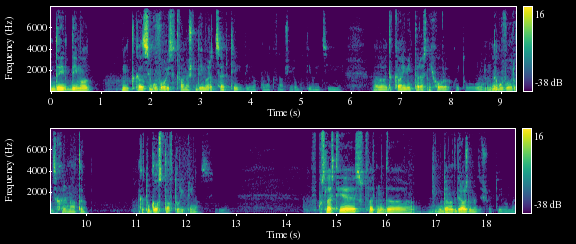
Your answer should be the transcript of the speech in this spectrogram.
Да, да има, така да се говори за това нещо, да има рецепти, да има по някакъв начин работилници, да каним интересни хора, които да говорят за храната, като гост-автори при нас. И в последствие, съответно, да, да надграждаме, защото имаме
